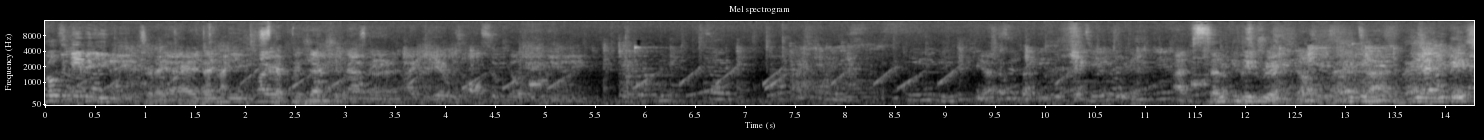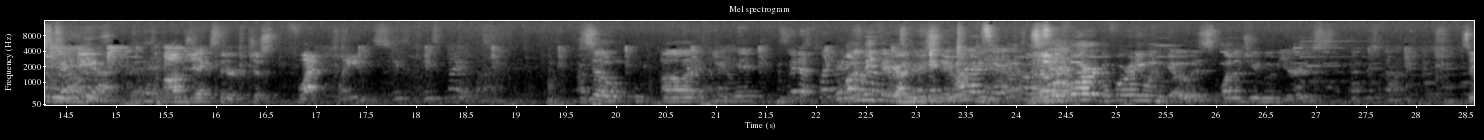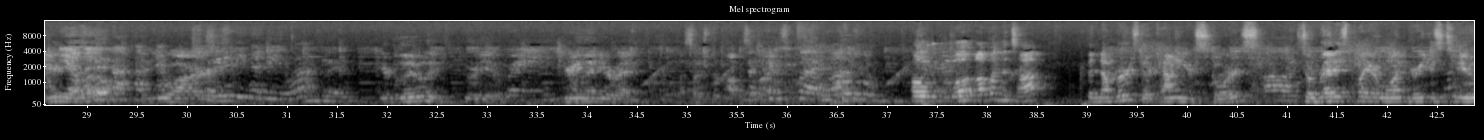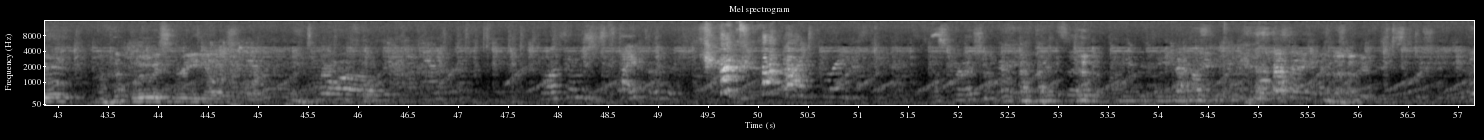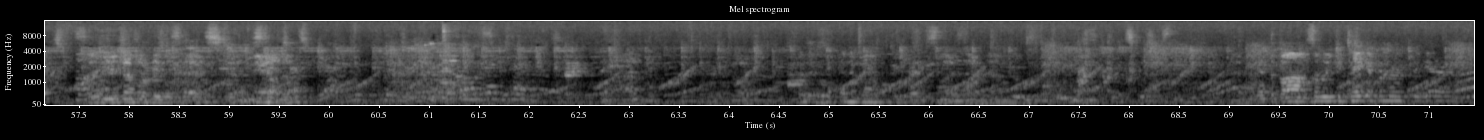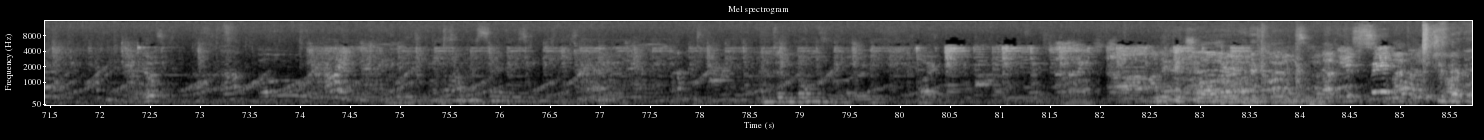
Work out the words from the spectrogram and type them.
built the game in Unity. Is it Yeah, okay and that then I the entire projection mapping idea was also built in Unity. I've set up this rig Yeah, you basically make objects that are just flat planes. So, uh, if you hit, why don't we figure out who you do? So anyone goes, why don't you move yours? So you're yellow, and you are you're blue, You're blue, and who are you? Green, Green, then you're red. The opposite way. Oh, well, up on the top, the numbers, they're counting your scores. So red is player one, green is two, blue is three, and yellow is four. Jump on people's heads to stun them? You got the bomb. Someone can take it from her if they get her. Nope. And then bombs removed, like, Uh, on the controller, left is left is chart.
